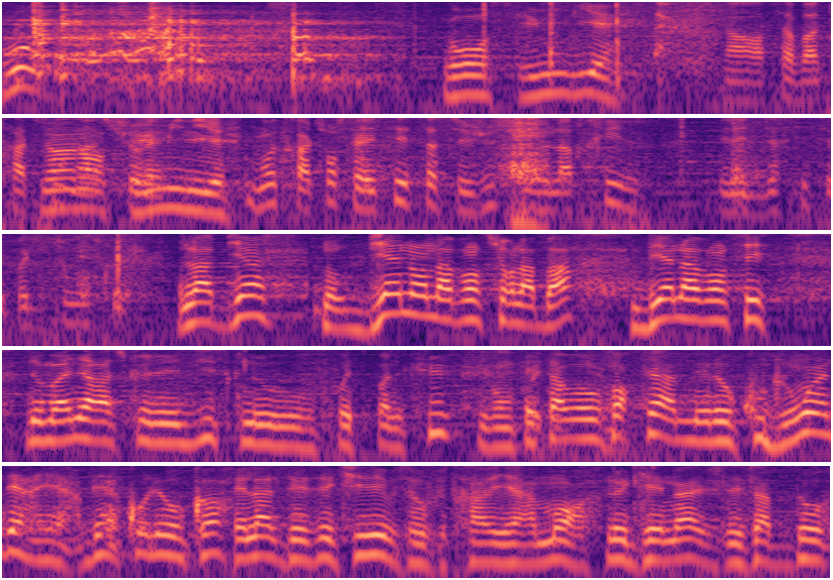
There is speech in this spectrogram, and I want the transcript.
Wow. Gros, on se fait humilier. Non, ça va, traction Non, non, fait assurée. humilier. Moi, traction, ça a été, ça, c'est juste euh, la prise. Et l'exercice, c'est pas du tout mon truc. Là, bien, donc bien en avant sur la barre, bien avancé de manière à ce que les disques ne vous fouettent pas le cul. Ils vont et ça va vous forcer à amener le coude loin derrière, bien collé au corps. Et là, le déséquilibre, ça vous fait travailler à mort. Le gainage, les abdos.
